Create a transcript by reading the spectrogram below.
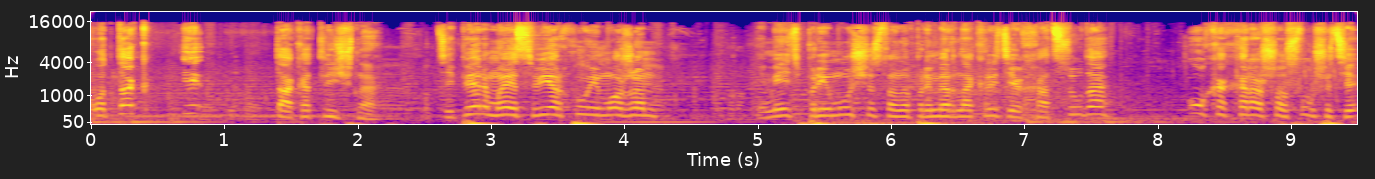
Вот так и... Так, отлично. Теперь мы сверху и можем иметь преимущество, например, накрыть их отсюда. О, как хорошо, слушайте.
